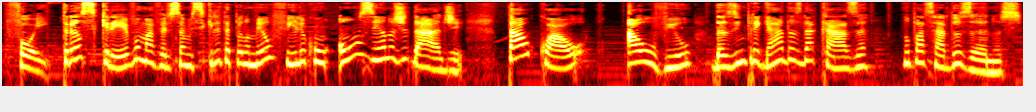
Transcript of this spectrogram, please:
foi: transcrevo uma versão escrita pelo meu filho com 11 anos de idade, tal qual a ouviu das empregadas da casa no passar dos anos.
